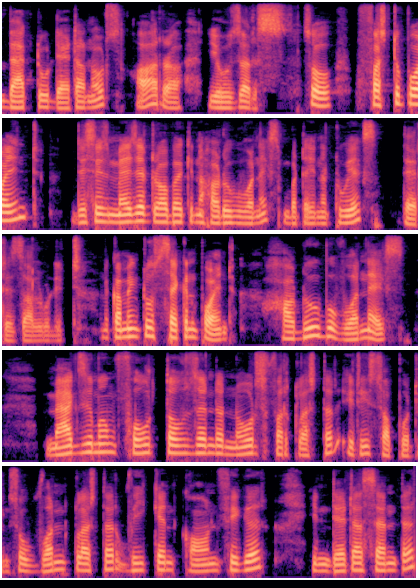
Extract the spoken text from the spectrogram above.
back to data nodes or uh, users so first point this is major drawback in Hadoop 1x, but in a 2x, they resolved it. And coming to second point, Hadoop 1x, maximum 4000 nodes per cluster it is supporting. So one cluster we can configure in data center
